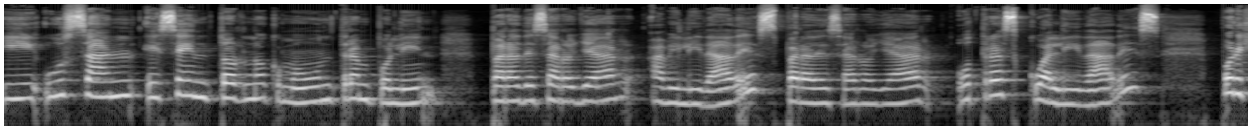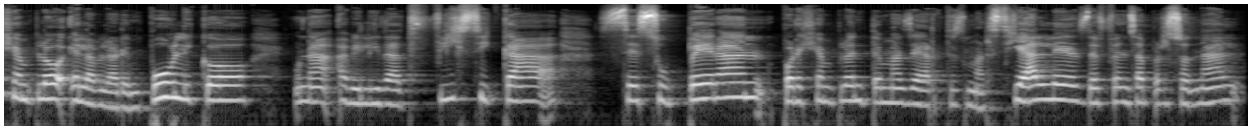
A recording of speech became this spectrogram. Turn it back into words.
y usan ese entorno como un trampolín para desarrollar habilidades, para desarrollar otras cualidades. Por ejemplo, el hablar en público, una habilidad física, se superan, por ejemplo, en temas de artes marciales, defensa personal,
